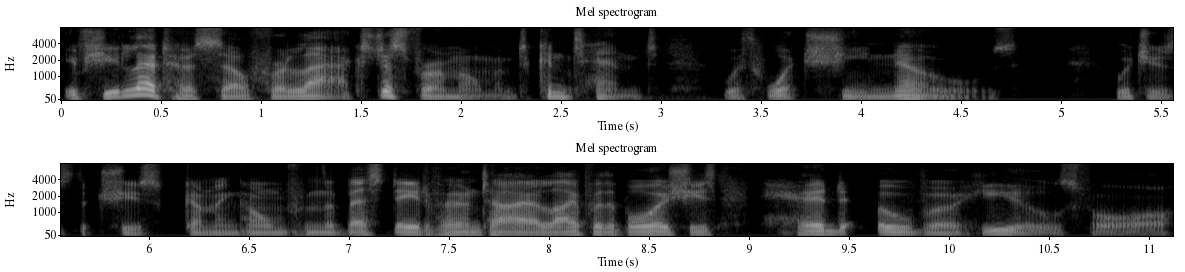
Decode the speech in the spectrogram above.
If she let herself relax just for a moment, content with what she knows, which is that she's coming home from the best date of her entire life with a boy she's head over heels for,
